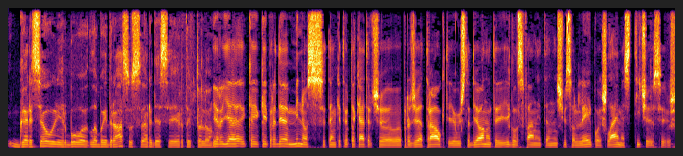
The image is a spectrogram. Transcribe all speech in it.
garsiau ir buvo labai drąsus, ardėsi ir taip toliau. Ir jie, kai, kai pradėjo minios ten ketvirto ketvirčio pradžioje traukti jau iš stadiono, tai Eagles fanai ten iš viso leipo, iš laimės, tyčiajosi iš,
